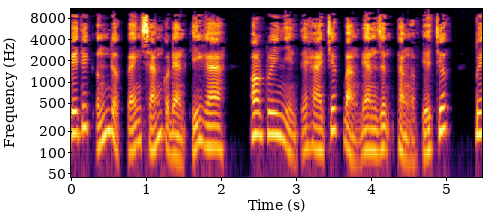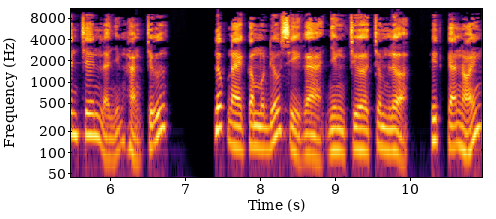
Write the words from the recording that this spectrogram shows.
Khi thích ứng được với ánh sáng của đèn khí ga, Audrey nhìn thấy hai chiếc bảng đen dựng thẳng ở phía trước, bên trên là những hàng chữ. Lúc này cầm một điếu xì gà nhưng chưa châm lửa, Pít kẽ nói,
